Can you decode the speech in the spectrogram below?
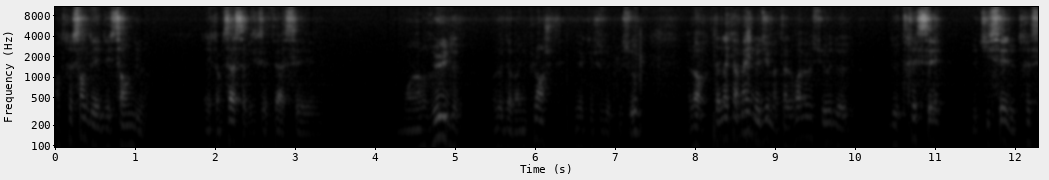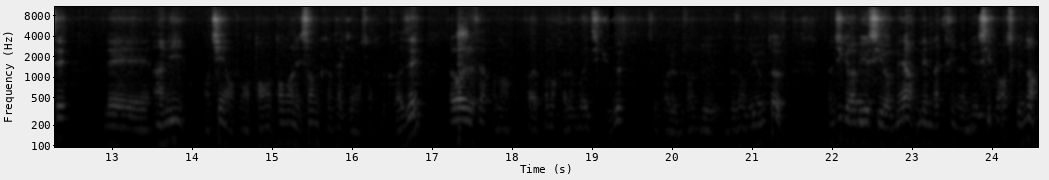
en tressant des, sangles. Et comme ça, ça veut que c'était assez moins rude, au lieu d'avoir une planche, il y avait quelque chose de plus souple. Alors, Tanakama, il nous dit, bah, tu as le droit même, si tu veux, de, tresser, de tisser, de tresser un lit entier en, en, tendant les sangles comme ça qui vont s'entrecroiser. Tu as le droit de le faire pendant, pendant si tu veux, c'est pour le besoin de, besoin de Yom Tov. Tandis que Rabbi Yossi Omer, même Matrine Rabbi Yossi pense que non,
